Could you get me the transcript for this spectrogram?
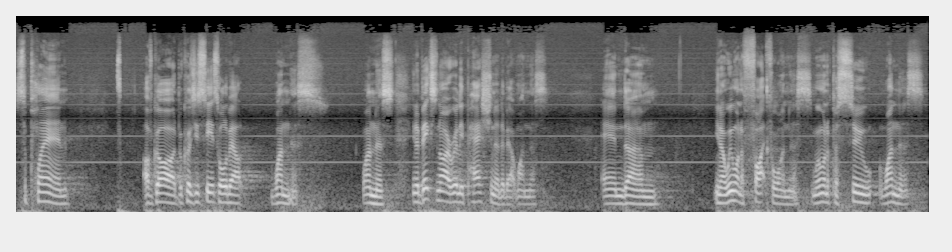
It's the plan of God because you see, it's all about oneness. Oneness. You know, Bex and I are really passionate about oneness. And, um, you know, we want to fight for oneness. We want to pursue oneness.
